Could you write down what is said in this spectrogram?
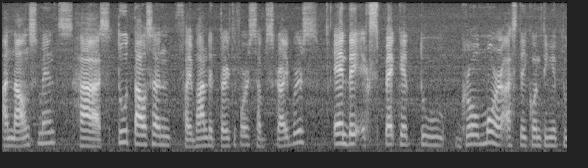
announcements has 2534 subscribers and they expect it to grow more as they continue to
